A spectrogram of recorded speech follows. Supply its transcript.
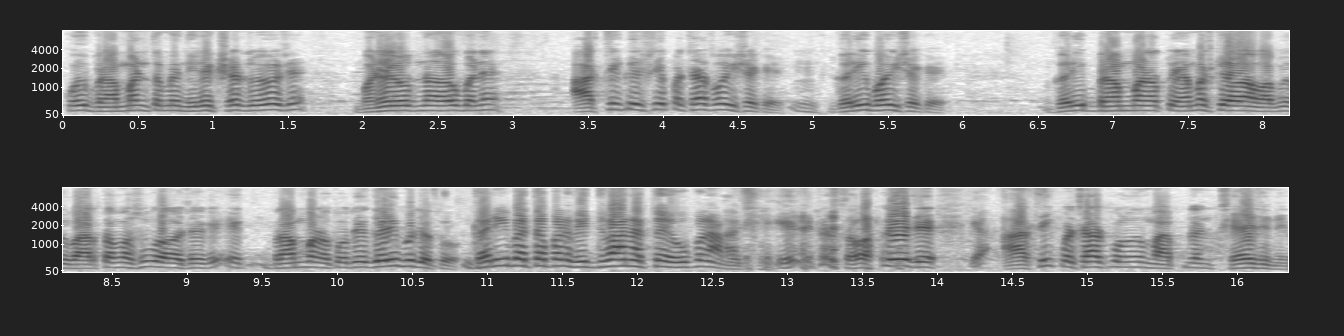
કોઈ બ્રાહ્મણ તમે નિરીક્ષર જોયો છે? ભણેલો જ ના હોય બને. આર્થિક રીતે પછાત હોઈ શકે ગરીબ હોઈ શકે. ગરીબ બ્રાહ્મણ હતો એમ જ કહેવામાં આપણી વાર્તામાં શું આવે છે કે એક બ્રાહ્મણ હતો તે ગરીબ જ હતો. ગરીબ હતો પણ વિદ્વાન હતો એવું પણ આવે છે. એટલે સવાલ એ છે કે આર્થિક પછાત પણ માપદંડ છે જ નહીં.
